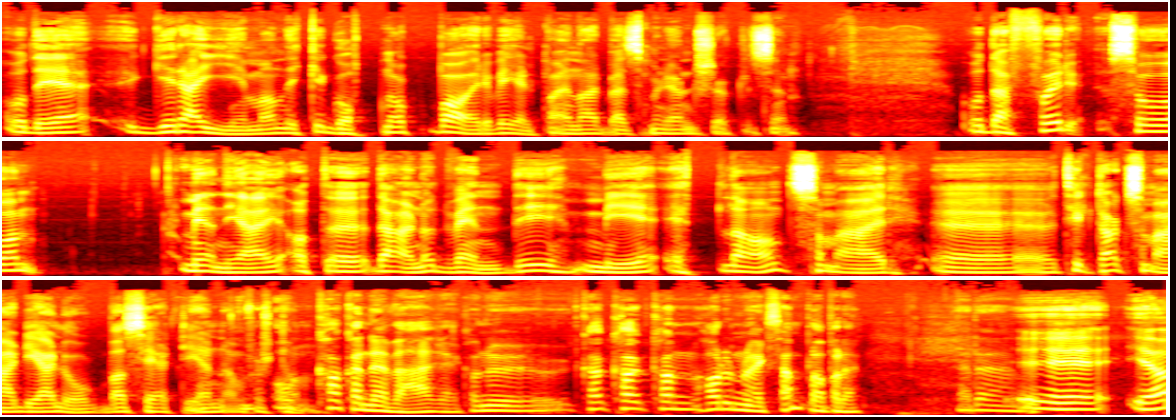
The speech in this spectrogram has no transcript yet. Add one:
og det greier man ikke godt nok bare ved hjelp av en arbeidsmiljøundersøkelse. Og derfor så mener jeg at det er nødvendig med et eller annet som er tiltak som er dialogbasert i en annen forstand. Og hva kan det være? Kan du, hva, kan, har du noen eksempler på det? Det... ja,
